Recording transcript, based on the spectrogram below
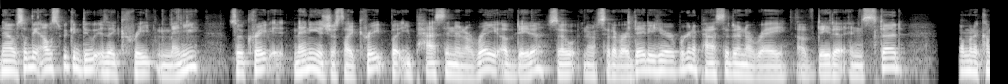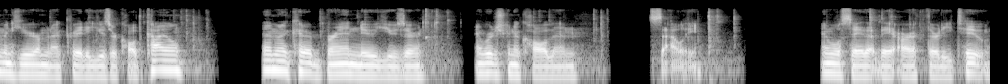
Now, something else we can do is a create many. So create many is just like create, but you pass in an array of data. So instead of our data here, we're going to pass it an array of data instead. I'm going to come in here. I'm going to create a user called Kyle. And I'm going to create a brand new user. And we're just going to call them Sally. And we'll say that they are 32.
